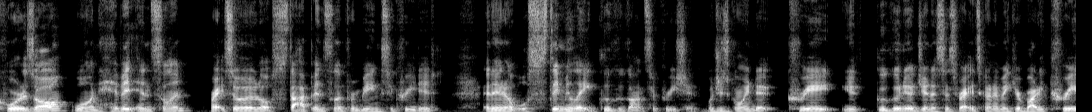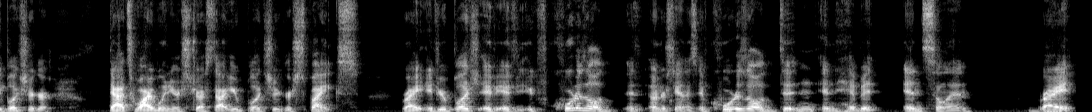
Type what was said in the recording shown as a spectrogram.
Cortisol will inhibit insulin, right? So it'll stop insulin from being secreted, and then it will stimulate glucagon secretion, which is going to create you know, gluconeogenesis, right? It's going to make your body create blood sugar. That's why when you're stressed out, your blood sugar spikes, right? If your blood, if, if, if cortisol, understand this, if cortisol didn't inhibit insulin, mm-hmm. right?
